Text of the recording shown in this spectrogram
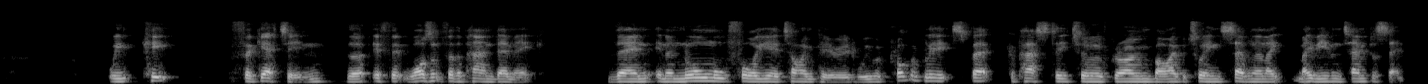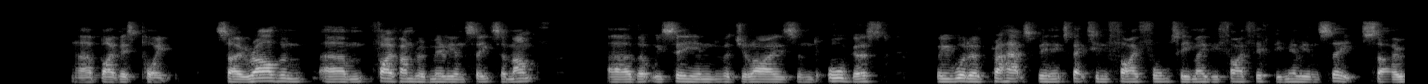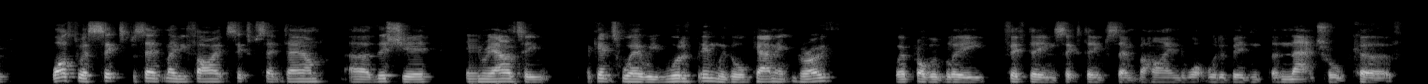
we keep forgetting that if it wasn't for the pandemic, then in a normal four-year time period, we would probably expect capacity to have grown by between seven and eight, maybe even 10% uh, by this point. So rather than um, 500 million seats a month uh, that we see in the Julys and August, we would have perhaps been expecting 540, maybe 550 million seats. So whilst we're 6%, maybe 5, 6% down uh, this year, in reality, against where we would have been with organic growth, we're probably 15, 16% behind what would have been the natural curve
